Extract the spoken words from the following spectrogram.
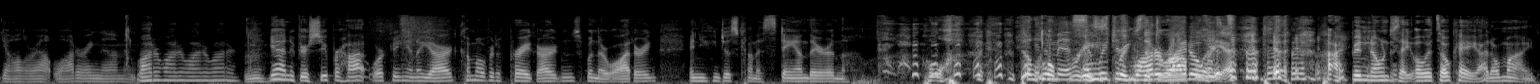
y'all are out watering them. And water, water, water, water. Yeah, and if you're super hot working in a yard, come over to Prairie Gardens when they're watering, and you can just kind of stand there in the the little mist. breeze And we just brings the water right over you. I've been known to say, "Oh, it's okay. I don't mind."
